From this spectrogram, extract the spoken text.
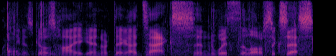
Martinez goes high again. Ortega attacks, and with a lot of success.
